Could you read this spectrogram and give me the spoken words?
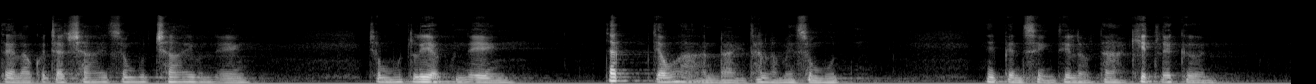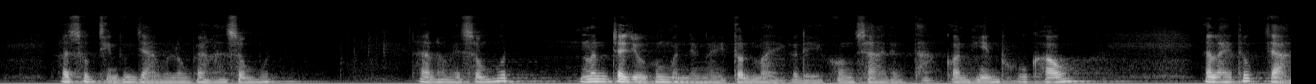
แต่เราก็จะใช้สมมุติใช้มันเอง สมมุติเรียกมันเองจักจะว่าอันใดถ้าเราไม่สมมุติ นี่เป็นสิ่งที่เราน่าคิดเหลือเกินว่าทุกสิ่งทุกอย่างมันลงไปหาสมมุติ ถ้าเราไม่สมมุติ มันจะอยู่ของมันยังไง ต้นไม้ก็ดีของชาต่างๆก้อนหินภูเขา อะไรทุกอย่าง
